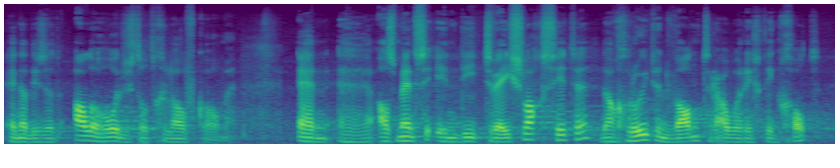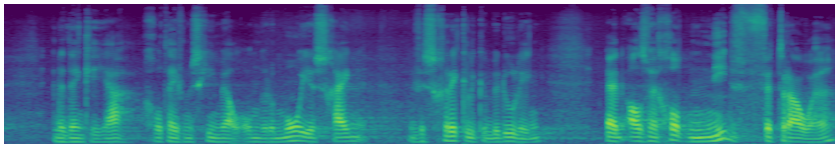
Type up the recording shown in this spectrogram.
En dat is dat alle hoorders tot geloof komen. En eh, als mensen in die tweeslag zitten, dan groeit het wantrouwen richting God. En dan denk je, ja, God heeft misschien wel onder een mooie schijn een verschrikkelijke bedoeling. En als wij God niet vertrouwen,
